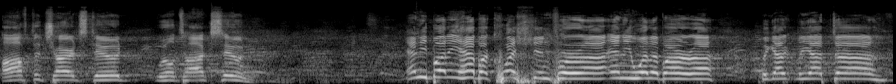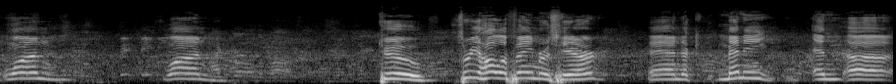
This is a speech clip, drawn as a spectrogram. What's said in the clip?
Off the charts, dude. We'll talk soon. Anybody have a question for uh, any one of our? Uh, we got we got uh, one, one, two, three Hall of Famers here, and many. And uh,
